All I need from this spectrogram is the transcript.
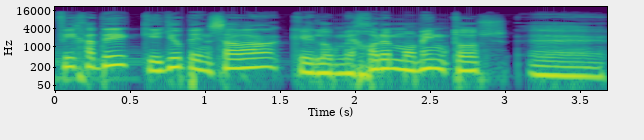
Fíjate que yo pensaba que los mejores momentos eh,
